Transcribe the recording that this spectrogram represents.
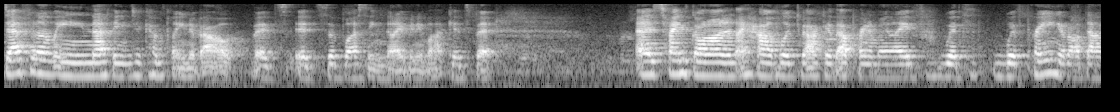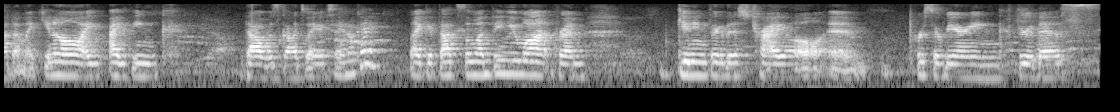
definitely nothing to complain about. It's it's a blessing that I've been able to have kids, but as time's gone on and I have looked back at that point in my life with with praying about that, I'm like, you know, I, I think that was God's way of saying, okay, like if that's the one thing you want from getting through this trial and persevering through this,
